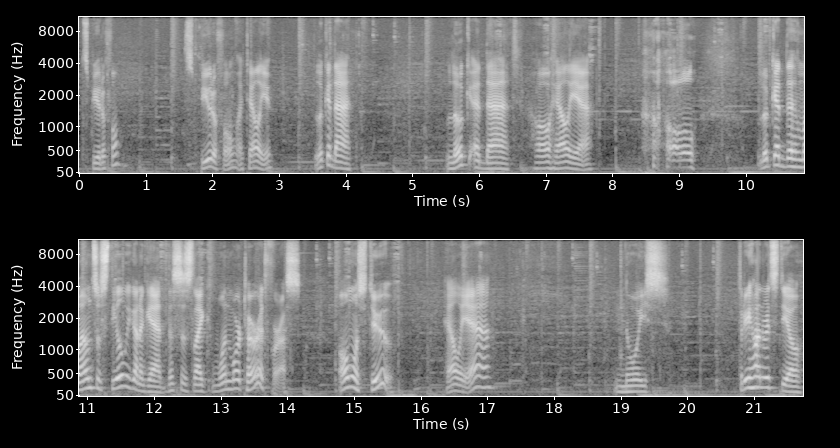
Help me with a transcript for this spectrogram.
It's beautiful. It's beautiful, I tell you. Look at that. Look at that. Oh, hell yeah. Oh, look at the amounts of steel we're gonna get. This is like one more turret for us. Almost two. Hell yeah. Noise. 300 steel.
